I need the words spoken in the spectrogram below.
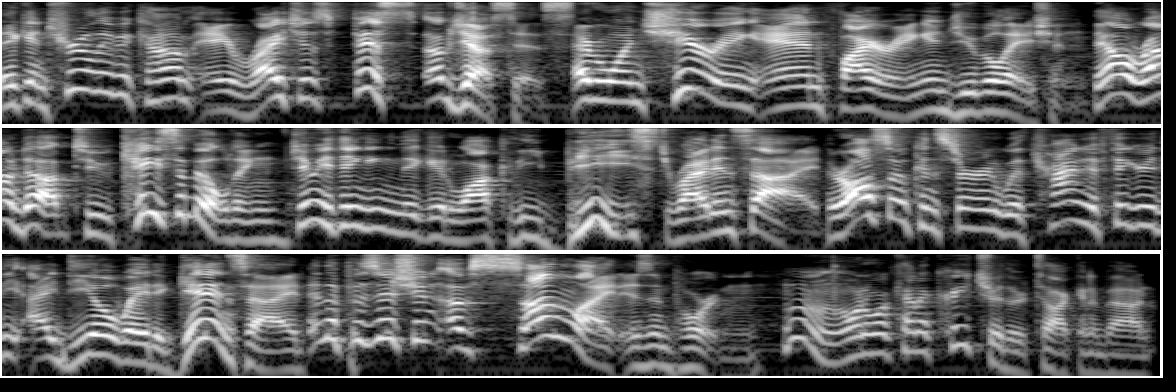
they can truly become a righteous fist of justice. Everyone cheering and firing in jubilation. They all round up to case a building, Jimmy thinking they could walk the beast right inside. They're also concerned with trying to figure the ideal way to get inside, and the position of sunlight is important. Hmm, I wonder what kind of creature they're talking about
